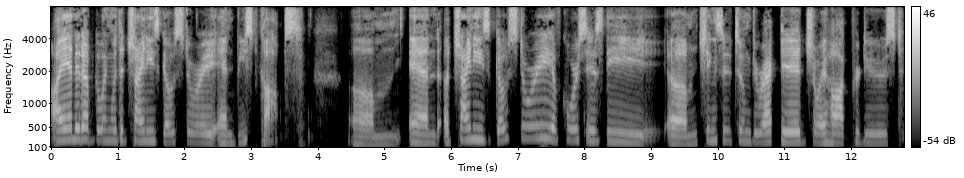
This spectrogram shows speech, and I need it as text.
I ended up going with a Chinese ghost story and Beast Cops. Um, and a Chinese ghost story, of course, is the um, Ching Siu Tung directed, Tsui Hark produced,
